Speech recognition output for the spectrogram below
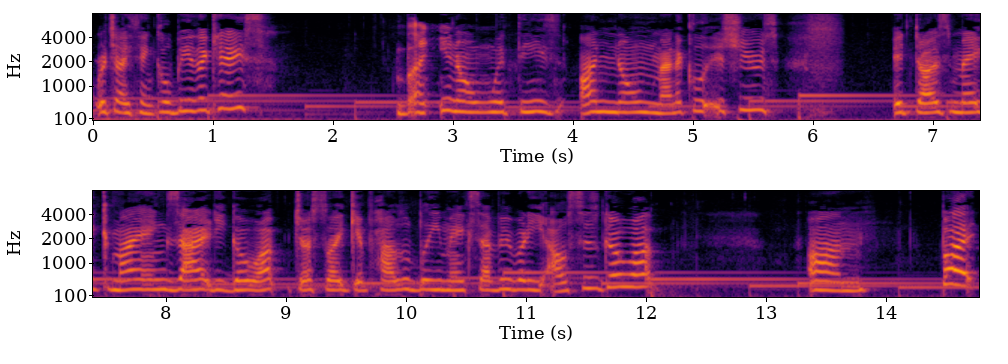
which i think will be the case. But you know with these unknown medical issues it does make my anxiety go up just like it probably makes everybody else's go up. Um but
